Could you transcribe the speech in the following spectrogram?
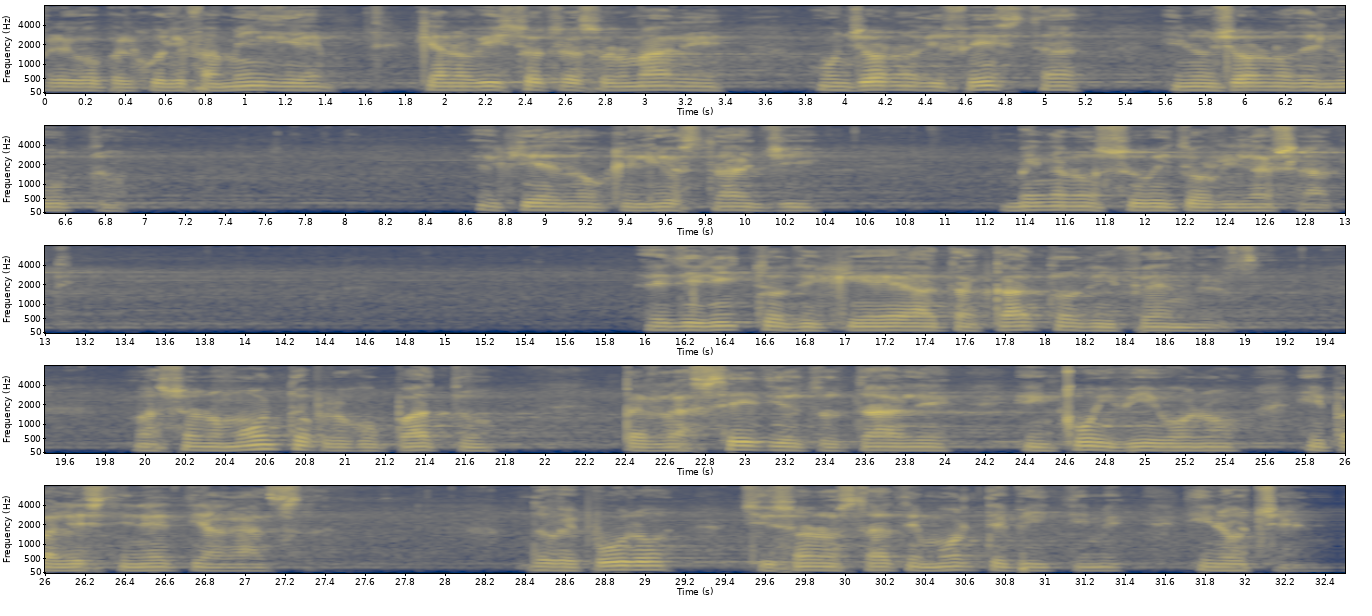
Prego per quelle famiglie che hanno visto trasformare un giorno di festa in un giorno di lutto e chiedo che gli ostaggi vengano subito rilasciati. È diritto di chi è attaccato difendersi, ma sono molto preoccupato per l'assedio totale in cui vivono i palestinesi a Gaza, dove pure ci sono state molte vittime innocenti.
